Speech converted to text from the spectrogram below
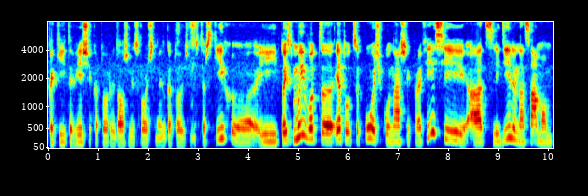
какие-то вещи, которые должны срочно изготовить в мастерских. Э, и, то есть мы вот э, эту цепочку нашей профессии отследили на самом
